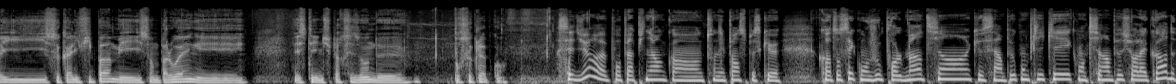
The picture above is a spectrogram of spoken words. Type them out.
ils se qualifient pas mais ils sont pas loin et, et c'était une super saison de pour ce club quoi. C'est dur pour Perpignan quand on y pense parce que quand on sait qu'on joue pour le maintien, que c'est un peu compliqué, qu'on tire un peu sur la corde,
